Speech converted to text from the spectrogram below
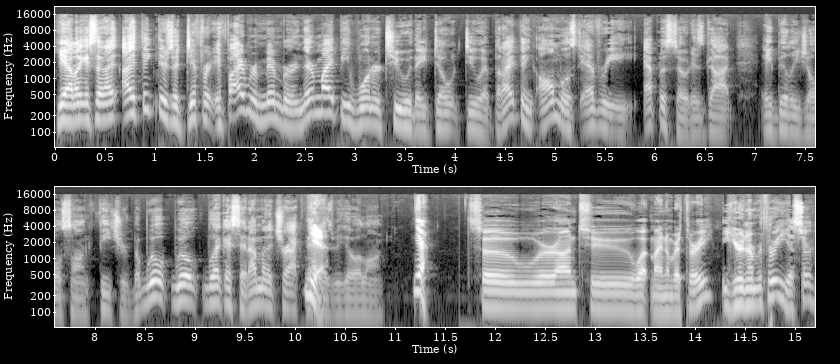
Yeah, like I said, I, I think there's a different. If I remember, and there might be one or two where they don't do it, but I think almost every episode has got a Billy Joel song featured. But we'll we'll like I said, I'm going to track that Yeah. as we go along. Yeah. So we're on to what my number three. You're number three, yes sir.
